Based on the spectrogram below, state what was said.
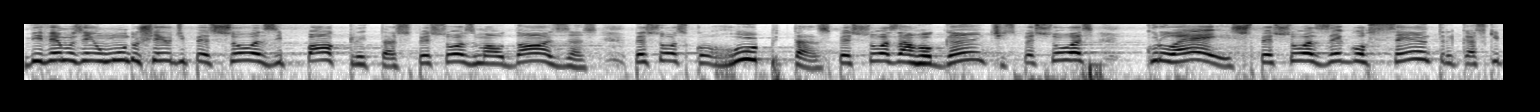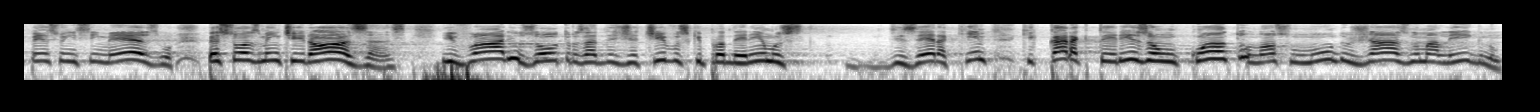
Vivemos em um mundo cheio de pessoas hipócritas, pessoas maldosas, pessoas corruptas, pessoas arrogantes, pessoas cruéis, pessoas egocêntricas que pensam em si mesmo, pessoas mentirosas e vários outros adjetivos que poderíamos dizer aqui que caracterizam o quanto o nosso mundo jaz no maligno,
